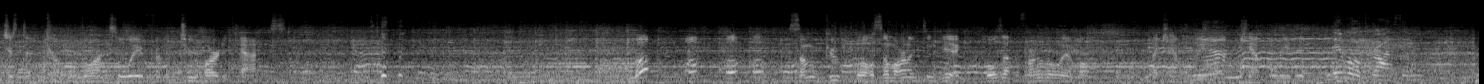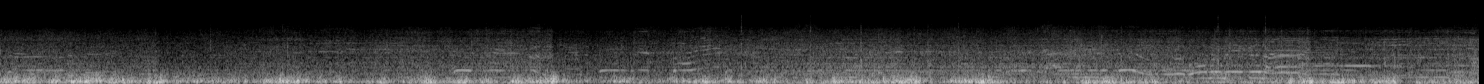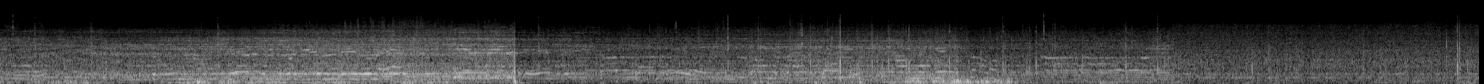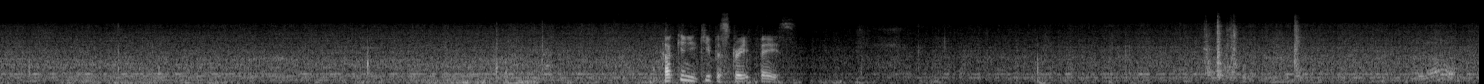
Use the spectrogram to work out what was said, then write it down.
Just a couple blocks away from two heart attacks. oh, oh, oh, oh. Some goofball, some Arlington hick pulls out in front of the limo. I can't believe it. Can't believe it. Limo crossing. Can you keep a straight face?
